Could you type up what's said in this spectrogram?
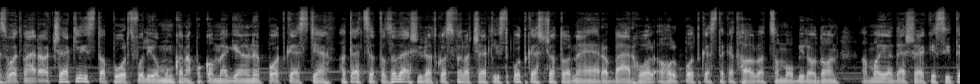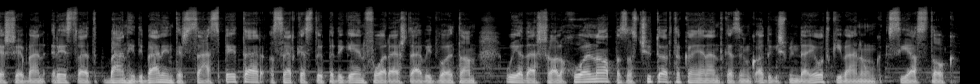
Ez volt már a Checklist, a Portfólió munkanapokon megjelenő podcastje. Ha tetszett az adás, iratkozz fel a Checklist podcast csatornájára bárhol, ahol podcasteket hallgatsz a mobilodon. A mai adás elkészítésében részt vett Bánhidi Bálint és Szász Péter, a szerkesztő pedig én Forrás Dávid voltam. Új adással holnap, azaz csütörtökön jelentkezünk, addig is minden jót kívánunk, sziasztok!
